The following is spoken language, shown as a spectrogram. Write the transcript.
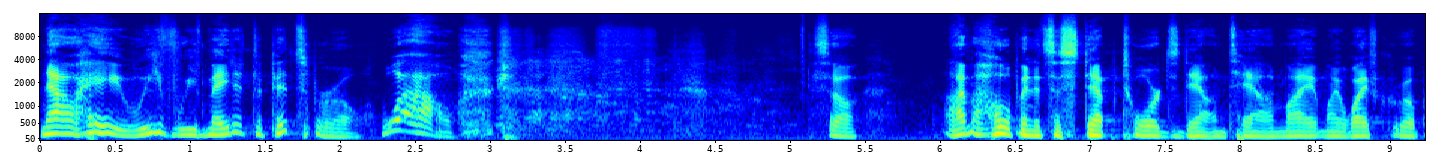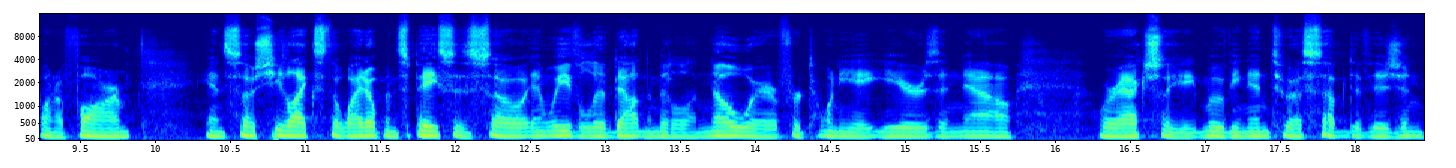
now, hey, we've, we've made it to Pittsburgh. Wow. so I'm hoping it's a step towards downtown. My, my wife grew up on a farm and so she likes the wide open spaces so and we've lived out in the middle of nowhere for 28 years and now we're actually moving into a subdivision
